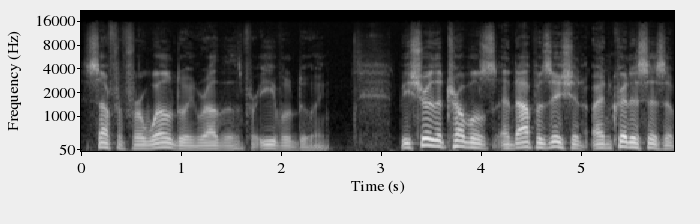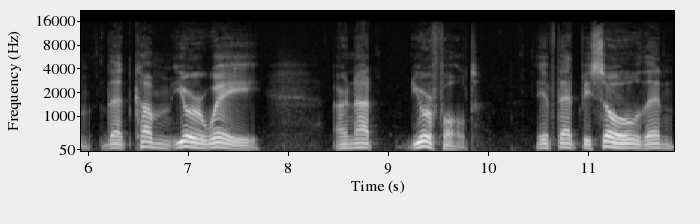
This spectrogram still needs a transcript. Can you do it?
Suffer for well doing rather than for evil doing. Be sure the troubles and opposition and criticism that come your way are not your fault. If that be so, then,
